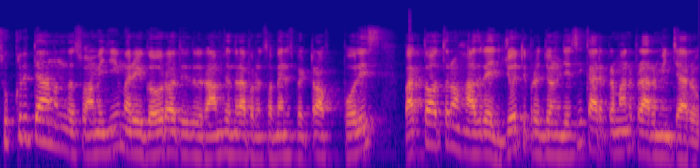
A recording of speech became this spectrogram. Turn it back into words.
సుకృతానంద స్వామీజీ మరియు గౌరవ అతిథులు Ramachandrapuram sub inspector of police భక్తోత్తరం హాజరై జ్యోతి ప్రజ్వలన చేసి కార్యక్రమాన్ని ప్రారంభించారు.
